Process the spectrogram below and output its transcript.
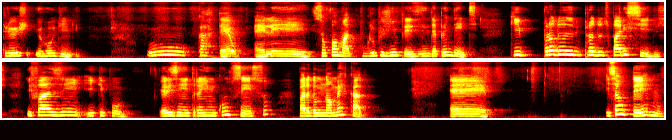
truste e holding. O cartel, ele são formados por grupos de empresas independentes que produzem produtos parecidos e fazem e tipo eles entram em um consenso para dominar o mercado. É, isso é um termo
